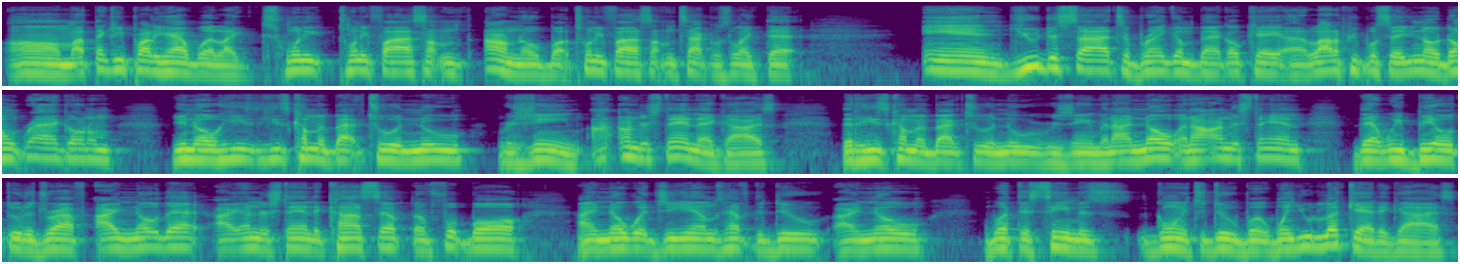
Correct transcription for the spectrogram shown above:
Um, I think he probably had what like 20, 25 something, I don't know, about 25 something tackles like that and you decide to bring him back, okay, a lot of people say, you know, don't rag on him. You know, he's he's coming back to a new regime. I understand that, guys, that he's coming back to a new regime. And I know and I understand that we build through the draft. I know that. I understand the concept of football. I know what GMs have to do. I know what this team is going to do. But when you look at it, guys,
